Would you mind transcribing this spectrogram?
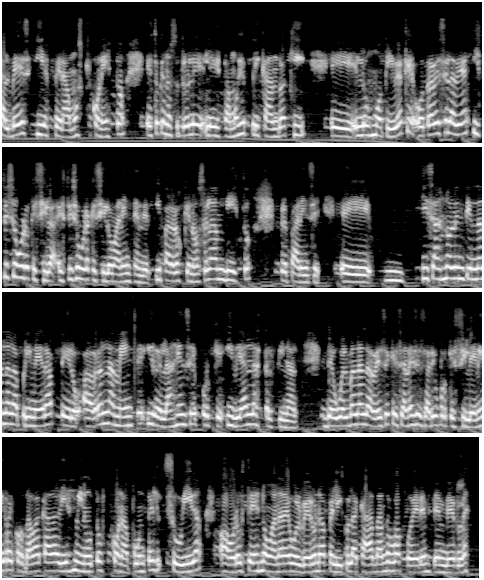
Tal vez y esperamos que con esto, esto que nosotros les le estamos explicando aquí, eh, los motive a que otra vez se la vean y estoy seguro que sí la, estoy segura que sí lo van a entender. Y para los que no se la han visto, prepárense. Eh, quizás no lo entiendan a la primera, pero abran la mente y relájense porque y véanla hasta el final. Devuélvanla las veces que sea necesario porque si Lenny recordaba cada 10 minutos con apuntes su vida, ahora ustedes no van a devolver una película cada tanto para poder entenderla.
